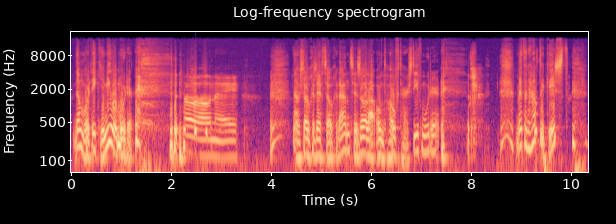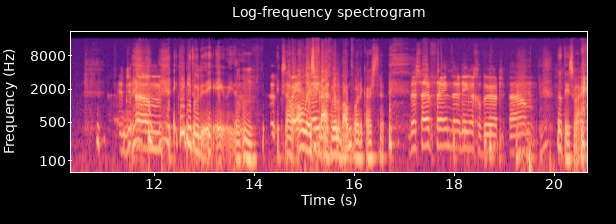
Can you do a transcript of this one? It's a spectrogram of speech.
Dan word ik je nieuwe moeder. Oh nee. Nou, zo gezegd, zo gedaan. Cezola onthoofdt haar stiefmoeder. Met een houten kist. Ehm, Ik weet niet hoe... de- Ik, ik, mm. ik zou al deze vragen willen beantwoorden, Karsten. er zijn vreemdere dingen gebeurd. Ehm, Dat is waar.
